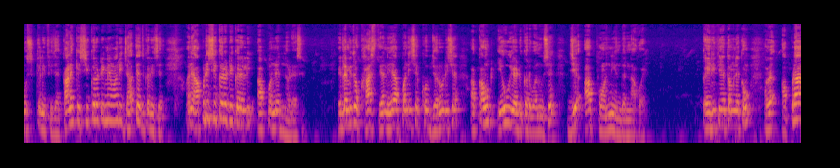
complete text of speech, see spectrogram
મુશ્કેલી થઈ જાય. કારણ કે સિક્યોરિટી મેં મારી જાતે જ કરી છે અને આપણી સિક્યોરિટી કરેલી આપણને જ નડે છે. એટલે મિત્રો ખાસ ધ્યાન એ આપવાની છે, ખૂબ જરૂરી છે અકાઉન્ટ એવું એડ કરવાનું છે જે આ ફોનની અંદર ના હોય. કઈ રીતે તમને કહું? હવે આપણા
